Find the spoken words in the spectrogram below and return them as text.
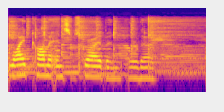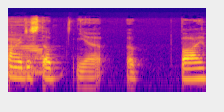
like, comment, and subscribe, and all that. Alright, just, uh, yeah, uh, bye.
